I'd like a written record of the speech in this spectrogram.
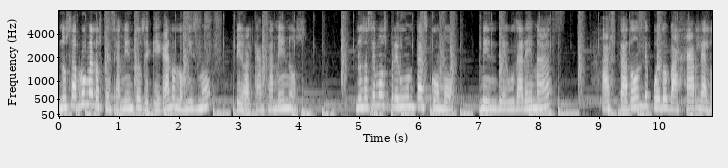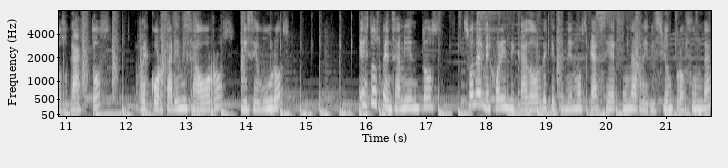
Nos abruman los pensamientos de que gano lo mismo, pero alcanza menos nos hacemos preguntas como, ¿me endeudaré más? ¿Hasta dónde puedo bajarle a los gastos? ¿Recortaré mis ahorros, mis seguros? Estos pensamientos son el mejor indicador de que tenemos que hacer una revisión profunda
